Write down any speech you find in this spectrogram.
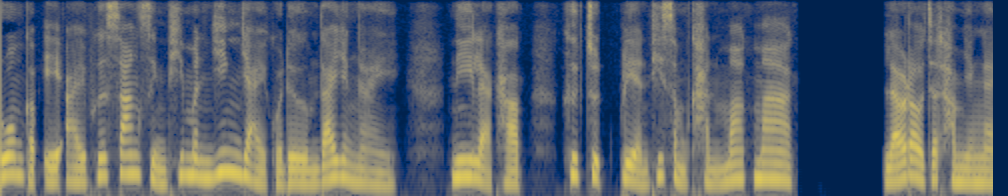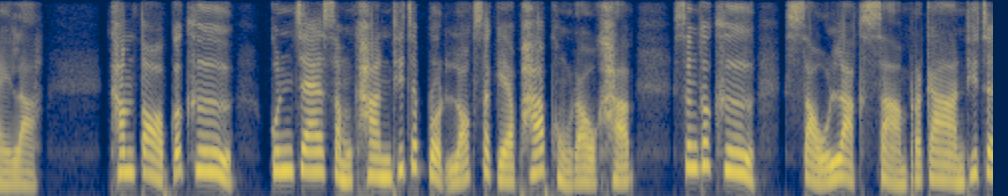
ร่วมกับ AI เพื่อสร้างสิ่งที่มันยิ่งใหญ่กว่าเดิมได้ยังไง นี่แหละครับ คือจุดเปลี่ยนที่สำคัญมากๆ แล้วเราจะทำยังไงล่ะ คำตอบก็คือ กุญแจสำคัญที่จะปลดล็อกศักยภาพของเราครับ ซึ่งก็คือเสาหลัก 3 ประการที่จะ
